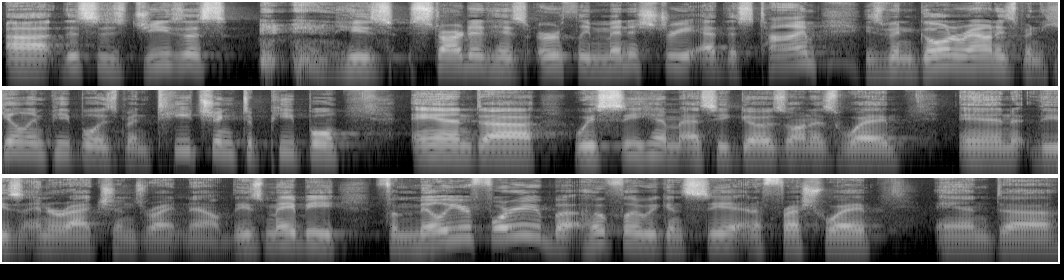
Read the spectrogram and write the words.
uh, this is Jesus. he's started his earthly ministry at this time. He's been going around, he's been healing people, he's been teaching to people, and uh, we see him as he goes on his way in these interactions right now. These may be familiar for you, but hopefully we can see it in a fresh way and, uh,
